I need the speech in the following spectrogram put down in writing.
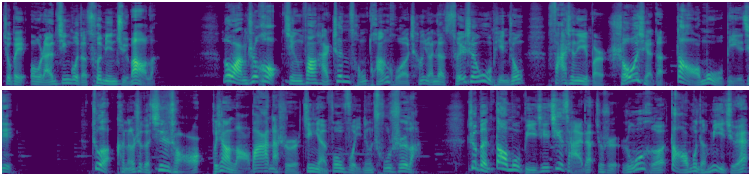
就被偶然经过的村民举报了。落网之后，警方还真从团伙成员的随身物品中发现了一本手写的盗墓笔记。这可能是个新手，不像老八那是经验丰富，已经出师了。这本《盗墓笔记》记载的就是如何盗墓的秘诀，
